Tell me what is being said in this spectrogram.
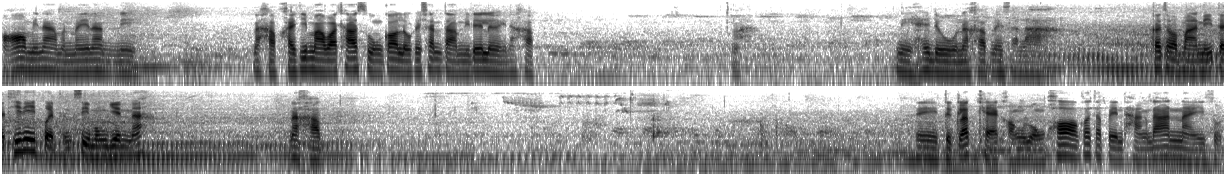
อ๋อไม่น่ามันไม่นั่นนี่นะครับ ใครที่มาวัดท่าสูงก็โลเคชันตามนี้ได้เลยนะครับนี่ให้ดูนะครับในศาลา ก็จะประมาณนี้แต่ที่นี่เปิดถึง4ี่โมงเย็นนะนะครับ นี่ตึกรับแขกของหลวงพ่อก็จะเป็นทางด้านในสุด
